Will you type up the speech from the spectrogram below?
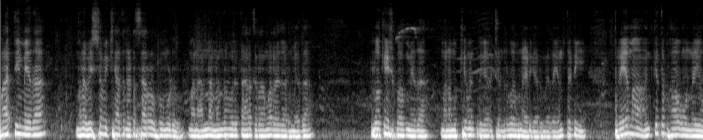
పార్టీ మీద మన విశ్వవిఖ్యాత నట సార్వభౌముడు మన అన్న నందమూరి తారక రామారావు గారి మీద లోకేష్ బాబు మీద మన ముఖ్యమంత్రి గారు చంద్రబాబు నాయుడు గారి మీద ఎంతటి ప్రేమ అంకిత భావం ఉన్నాయో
